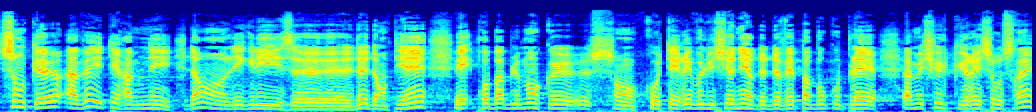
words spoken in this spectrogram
son cœur avait été ramené dans l'église euh, de Dampierre et probablement que son côté révolutionnaire ne devait pas beaucoup plaire à monsieur le curé Saucerin,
